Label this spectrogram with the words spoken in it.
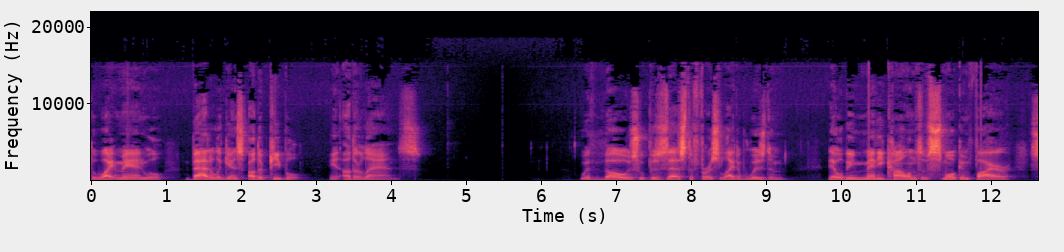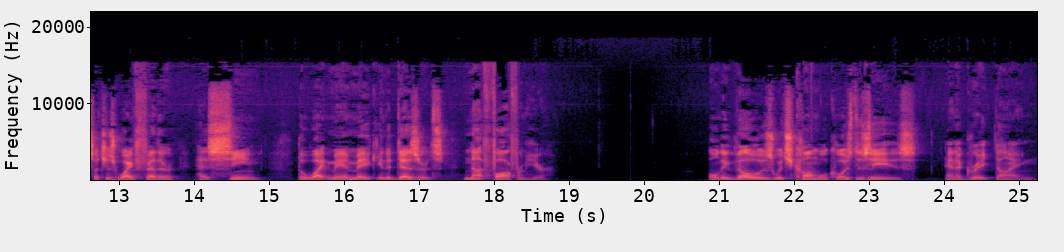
The white man will battle against other people in other lands. With those who possess the first light of wisdom, there will be many columns of smoke and fire, such as White Feather has seen the white man make in the deserts not far from here. Only those which come will cause disease and a great dying.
